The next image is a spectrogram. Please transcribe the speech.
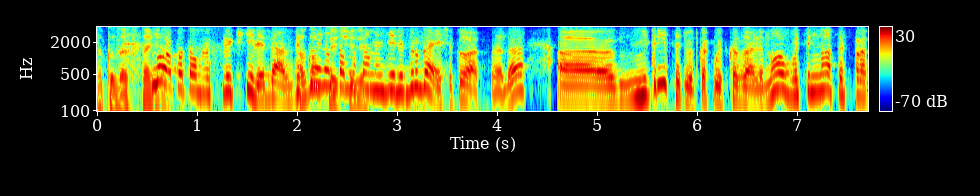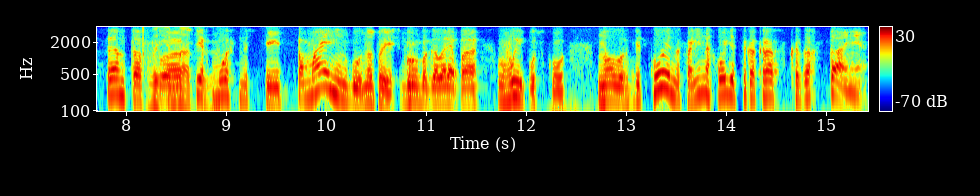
на Казахстане. Ну, а потом же включили, да. С а биткоином а там на самом деле другая ситуация, да. А, не 30, вот как вы сказали, но 18 процентов 18, всех да. мощностей по майнингу, ну, то есть, грубо говоря, по выпуску новых биткоинов, они находятся как раз в Казахстане.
